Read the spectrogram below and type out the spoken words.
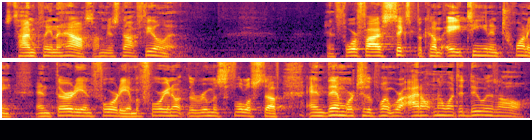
It's time to clean the house. I'm just not feeling it. And four, five, six become 18 and 20 and 30 and 40. And before you know it, the room is full of stuff. And then we're to the point where I don't know what to do with it all.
